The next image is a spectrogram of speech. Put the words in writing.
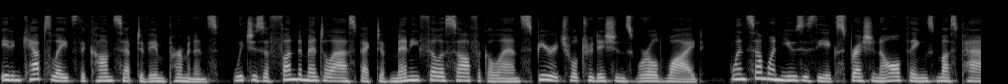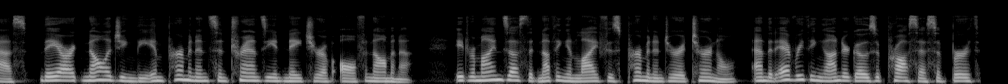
It encapsulates the concept of impermanence, which is a fundamental aspect of many philosophical and spiritual traditions worldwide. When someone uses the expression all things must pass, they are acknowledging the impermanence and transient nature of all phenomena. It reminds us that nothing in life is permanent or eternal, and that everything undergoes a process of birth,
